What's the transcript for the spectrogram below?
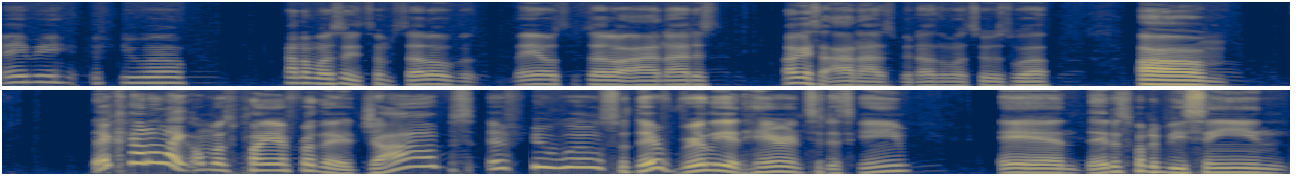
maybe if you will. I don't want to say Tim Settle, but Mayo, Tim Settle, Ioannidis. I guess Ioannidis been another one too as well. Um, they're kind of like almost playing for their jobs, if you will. So they're really adhering to the scheme, and they just want to be seen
